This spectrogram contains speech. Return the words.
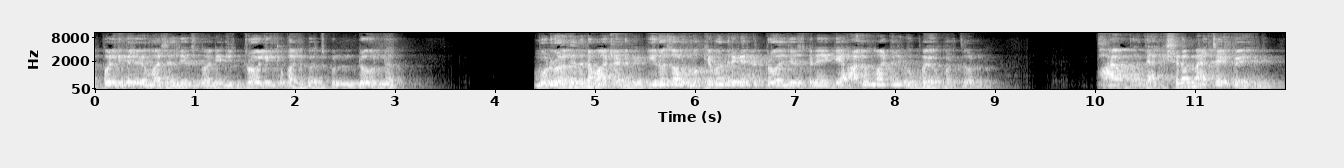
పొలిటికల్ విమర్శలు చేసుకొని ఇట్లా ట్రోలింగ్కి పనికొచ్చుకుంటూ ఉన్నారు. మూడు రోజుల కింద మాట్లాడారు. ఈరోజు వాళ్ళు ముఖ్యమంత్రి గారిని ట్రోల్ చేసుకునేకి ఆమె మాటలకి ఉపయోగపడుతుంది ప- ప్రతి అక్షరం మ్యాచ్ అయిపోయింది.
